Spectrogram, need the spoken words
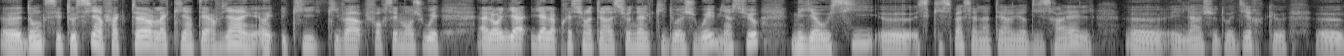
donc c'est aussi un facteur là qui intervient et, qui, qui va forcément jouer. Alors il y a, il y a la pression internationale qui doit jouer, bien sûr, mais il y a aussi euh, ce qui se passe à l'intérieur d'Israël. Euh, et là, je dois dire que euh,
